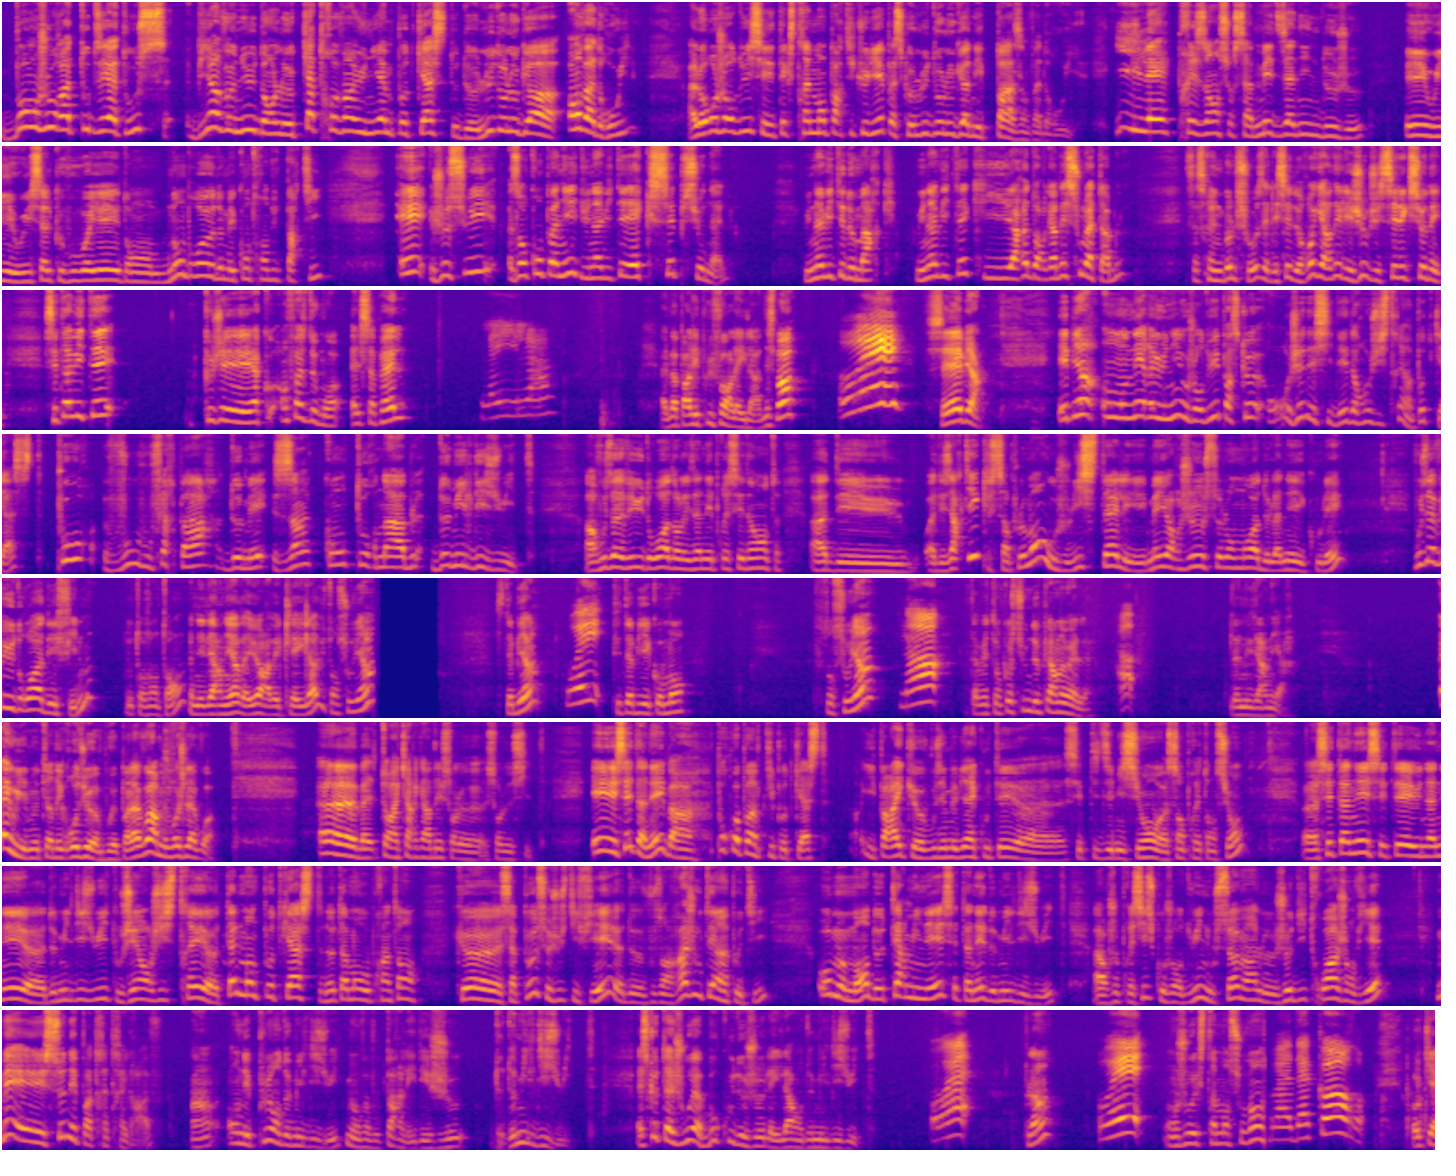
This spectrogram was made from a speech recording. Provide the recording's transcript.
Bonjour à toutes et à tous, bienvenue dans le 81e podcast de Ludo le gars en vadrouille. Alors aujourd'hui c'est extrêmement particulier parce que Ludo le gars n'est pas en vadrouille. Il est présent sur sa mezzanine de jeu. Et oui, et oui, celle que vous voyez dans nombreux de mes comptes rendus de partie. Et je suis en compagnie d'une invitée exceptionnelle. Une invitée de marque. Une invitée qui arrête de regarder sous la table. Ça serait une bonne chose. Elle essaie de regarder les jeux que j'ai sélectionnés. Cette invitée que j'ai en face de moi, elle s'appelle. Elle va parler plus fort, Leïla, n'est-ce pas? Oui C'est bien. Eh bien, on est réunis aujourd'hui parce que j'ai décidé d'enregistrer un podcast pour vous, vous faire part de mes incontournables 2018. Alors, vous avez eu droit dans les années précédentes à des, à des articles, simplement, où je listais les meilleurs jeux, selon moi, de l'année écoulée. Vous avez eu droit à des films, de temps en temps. L'année dernière, d'ailleurs, avec Leïla, tu t'en souviens? C'était bien? Oui t'es habillé comment? T'en souviens? Non T'avais ton costume de Père Noël. Ah. L'année dernière. Eh oui, elle me tire des gros yeux, vous pouvez pas la voir, mais moi je la vois. Euh, bah, T'auras qu'à regarder sur le, sur le site. Et cette année, bah, pourquoi pas un petit podcast? Il paraît que vous aimez bien écouter euh, ces petites émissions euh, sans prétention. Euh, cette année, c'était une année euh, 2018 où j'ai enregistré tellement de podcasts, notamment au printemps, que ça peut se justifier de vous en rajouter un petit au moment de terminer cette année 2018. Alors je précise qu'aujourd'hui nous sommes hein, le jeudi 3 janvier, mais ce n'est pas très très grave. hein. On n'est plus en 2018, mais on va vous parler des jeux de 2018. Est-ce que tu as joué à beaucoup de jeux, Leïla, en 2018 Ouais Plein? Oui On joue extrêmement souvent? Bah d'accord Ok.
